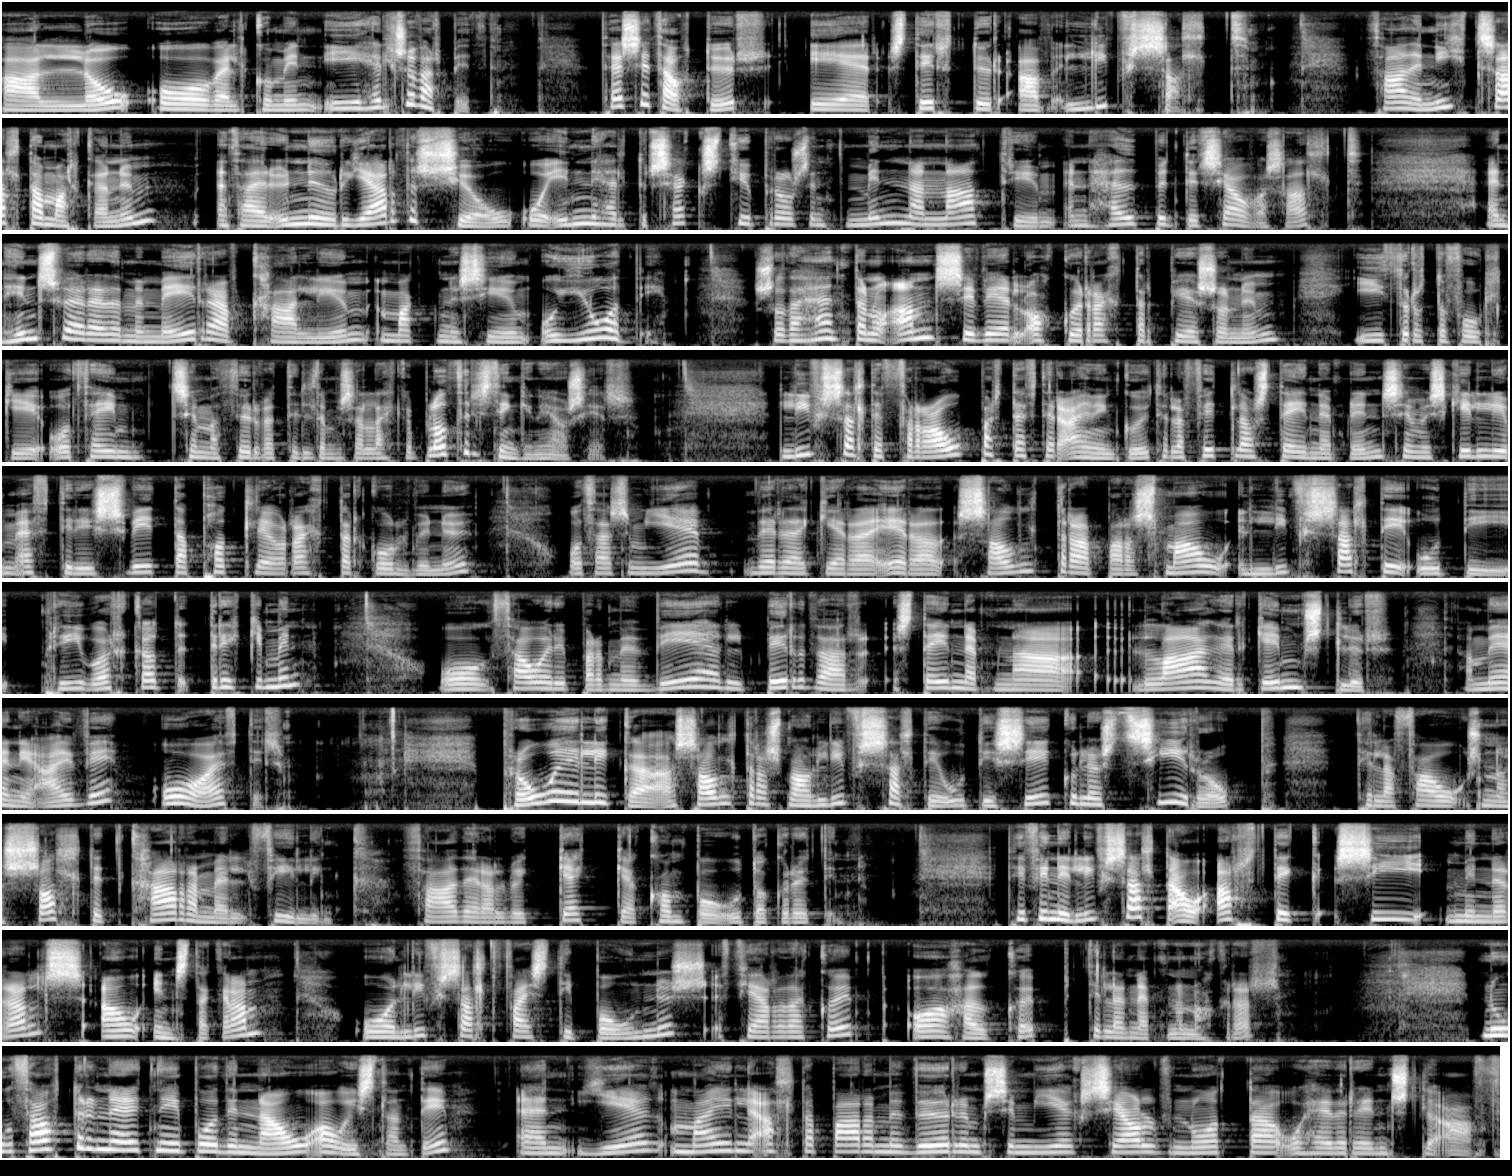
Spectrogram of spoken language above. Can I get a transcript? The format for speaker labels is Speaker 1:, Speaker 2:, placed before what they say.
Speaker 1: Halló og velkomin í helsuvarpið. Þessi þáttur er styrtur af lífsalt. Það er nýtt salt á markanum en það er unnið úr jarðsjó og inniheldur 60% minna natrium en hefðbundir sjáfasalt en hins vegar er það með meira af kaljum, magnísíum og jóði. Svo það henda nú ansi vel okkur rættarpjösunum, íþróttafólki og þeim sem að þurfa til dæmis að lækka blóðþrýstingin hjá sér. Lífsalt er frábært eftir æfingu til að fylla á steinefnin sem við skiljum eftir í svita potli á rættargólfinu og það sem ég verði að gera er að sáldra bara smá lífsalti út í pre-workout drikki minn og þá er ég bara með vel byrðar steinefna lager geimslur að meðan ég æfi og á eftir. Prófiði líka að sáldra smá lífsalti út í sigurlaust síróp til að fá svona salted caramel feeling. Það er alveg geggja kombo út á grötin. Þið finnir lífsalt á Arctic Sea Minerals á Instagram og lífsalt fæst í bónus, fjárðakaup og hagkaup til að nefna nokkrar. Nú þátturinn er einnig í bóði ná á Íslandi en ég mæli alltaf bara með vörum sem ég sjálf nota og hefur reynslu af.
